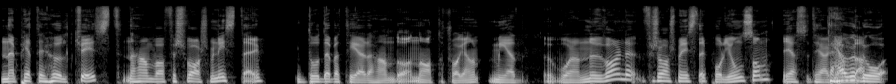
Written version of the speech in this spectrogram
När Peter Hultqvist, när han var försvarsminister, då debatterade han då NATO-frågan med vår nuvarande försvarsminister Paul Jonsson i SVT Agenda. Det, här var då,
